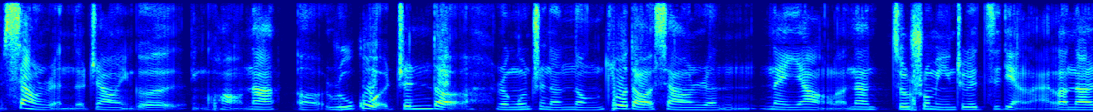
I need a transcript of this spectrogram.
像人的这样一个情况。那呃，如果真的人工智能能做到像人，那样了，那就说明这个基点来了。那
